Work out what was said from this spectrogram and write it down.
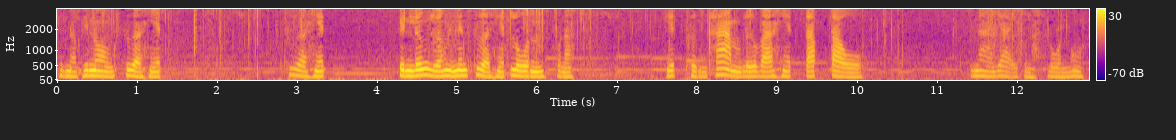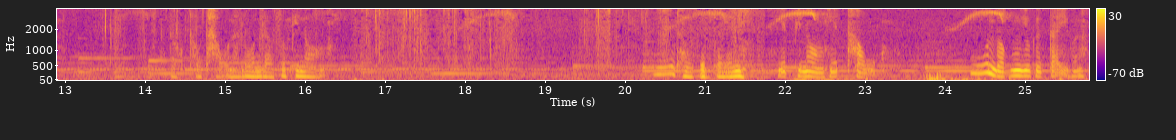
คุณนะพี่น้องเสือเห็ด เสือเห็ด เป็นเรื่องเหลืองนี่เป็นเสือเห็ดโลนคุณนะเห็ดผึ่งข้ามหรือว่าเห็ดตับเต่า หน้าใหญ่คุณนะโลนนู่นดอกเถาๆนะโลนแล้วทุกพี่น้องโอ้เถาเกินไปแล้วนี่เห็ดพี่น้องเห็ดเถาอู้ดอกมันอยู่ไกลๆคนนะ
